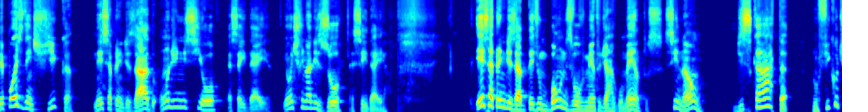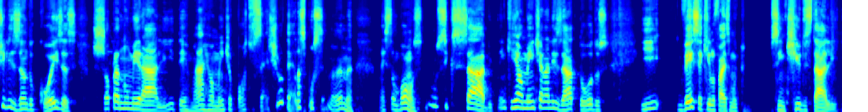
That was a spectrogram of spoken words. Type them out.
Depois identifica nesse aprendizado onde iniciou essa ideia e onde finalizou essa ideia. Esse aprendizado teve um bom desenvolvimento de argumentos? Se não, descarta. Não fica utilizando coisas só para numerar ali, termar. Realmente eu posto sete Nutellas por semana. Mas são bons? Não se sabe. Tem que realmente analisar todos e ver se aquilo faz muito sentido estar ali.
